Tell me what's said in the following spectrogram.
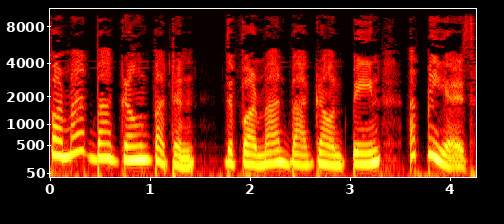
Format Background button. The Format Background pane appears.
